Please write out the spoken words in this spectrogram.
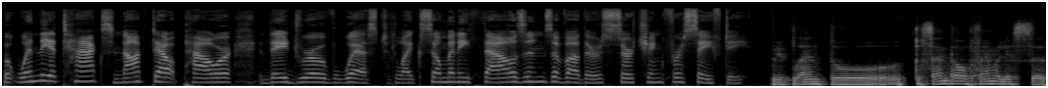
But when the attacks knocked out power, they drove west like so many thousands of others searching for safety. We plan to, to send our families uh,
